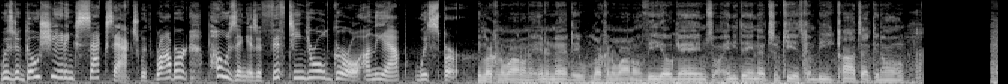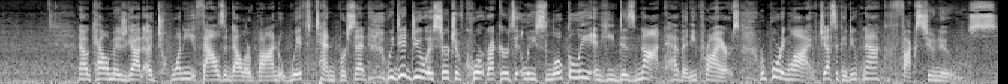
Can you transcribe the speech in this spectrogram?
was negotiating sex acts with Robert, posing as a 15 year old girl on the app Whisper. They lurking around on the internet, they lurking around on video games or anything that your kids can be contacted on. Now, Kalemaj got a $20,000 bond with 10%. We did do a search of court records, at least locally, and he does not have any priors. Reporting live, Jessica Dupnack, Fox 2 News.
